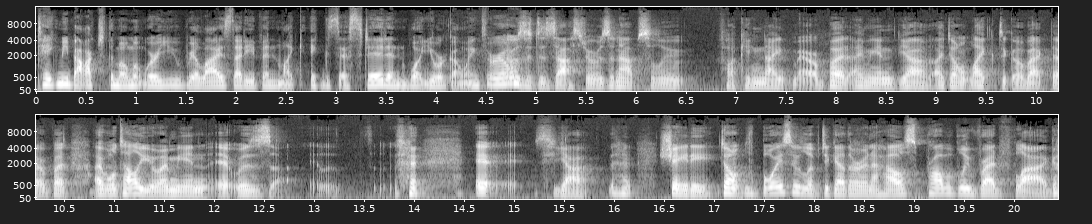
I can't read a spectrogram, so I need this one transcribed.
take me back to the moment where you realized that even like existed and what you were going through? It was a disaster. It was an absolute fucking nightmare. But I mean, yeah, I don't like to go back there, but I will tell you, I mean, it was it, yeah, shady. Don't boys who live together in a house probably red flag.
